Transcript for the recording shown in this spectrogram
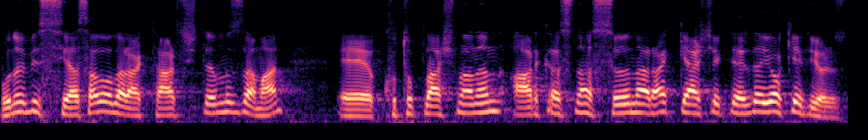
Bunu biz siyasal olarak tartıştığımız zaman e, kutuplaşmanın arkasına sığınarak gerçekleri de yok ediyoruz.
